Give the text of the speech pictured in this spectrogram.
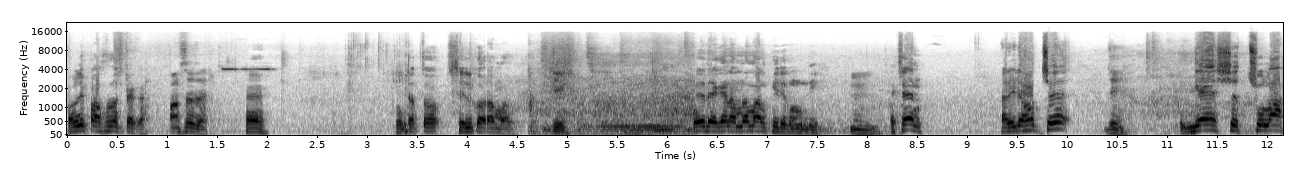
অনলি পাঁচ হাজার টাকা। পাঁচ হাজার? হ্যাঁ। এটা তো সেল করা মাল। জি। দেখেন আমরা মাল কীরকম দিই। হুম। দেখছেন? আর এটা হচ্ছে জি। গ্যাস চুলা।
